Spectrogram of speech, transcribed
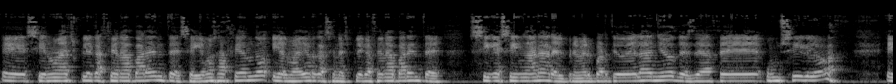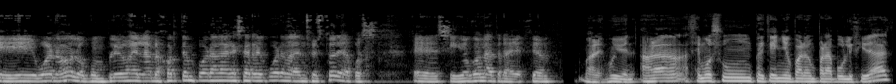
eh, sin una explicación aparente seguimos haciendo y el Mallorca sin explicación aparente sigue sin ganar el primer partido del año desde hace un siglo y bueno, lo cumplió en la mejor temporada que se recuerda en su historia, pues eh, siguió con la tradición. Vale, muy bien. Ahora hacemos un pequeño parón para publicidad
